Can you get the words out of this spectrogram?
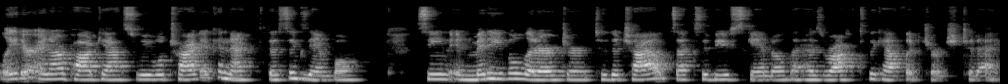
Later in our podcast, we will try to connect this example, seen in medieval literature, to the child sex abuse scandal that has rocked the Catholic Church today.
